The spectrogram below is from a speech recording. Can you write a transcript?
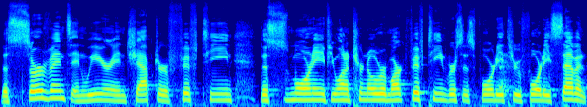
the servant. And we are in chapter 15 this morning. If you want to turn over, Mark 15, verses 40 through 47.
